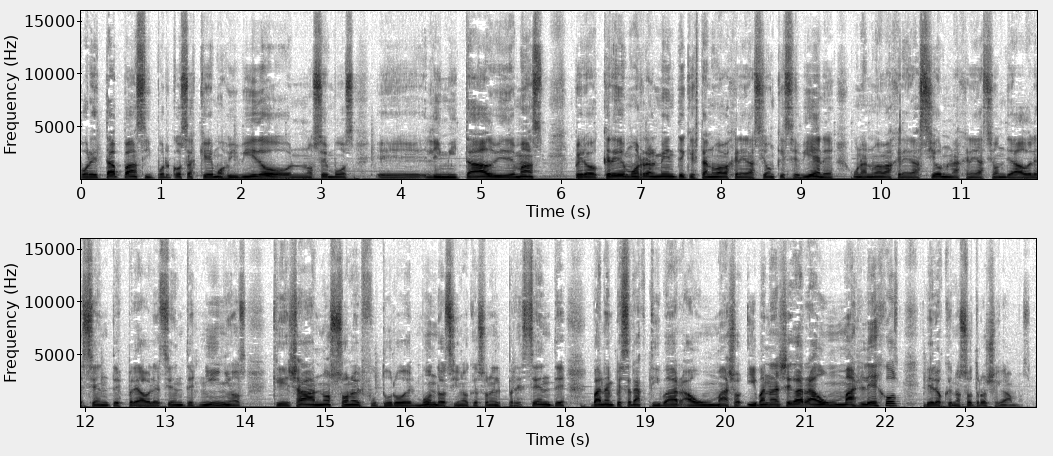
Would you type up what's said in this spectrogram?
por etapas y por cosas que hemos vivido nos hemos eh, limitado y demás, pero creemos realmente que esta nueva generación que se viene, una nueva generación, una generación de adolescentes, preadolescentes, niños que ya no son el futuro del mundo, sino que son el presente, van a empezar a activar aún mayor y van a llegar aún más lejos de lo que nosotros llegamos.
